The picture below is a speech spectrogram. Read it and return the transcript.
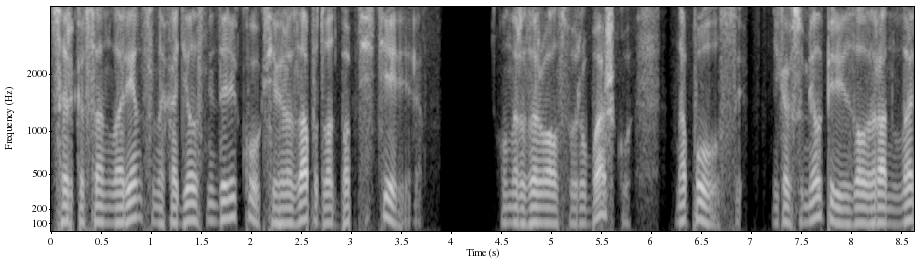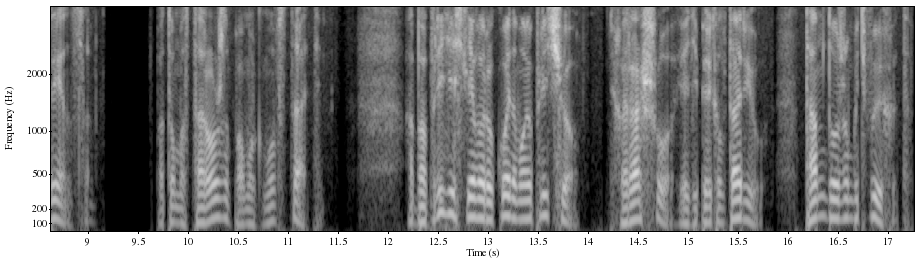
Церковь Сан-Лоренцо находилась недалеко, к северо-западу от Баптистерия. Он разорвал свою рубашку на полосы и как сумел перевязал раны Лоренцо. Потом осторожно помог ему встать. «Обопритесь левой рукой на мое плечо. Хорошо, я теперь к алтарю. Там должен быть выход».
